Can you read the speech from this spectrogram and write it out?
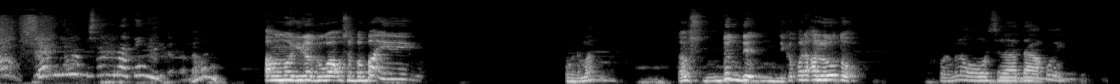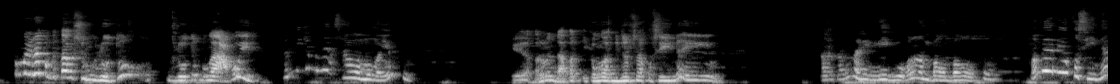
Kaya hindi nga, pisahan natin. Ka naman. Pang mga ginagawa ko sa baba, eh. Oo naman. Tapos doon, di, hindi ka pa nakaluto. Oo naman, nangungulisanada ako eh. Kumaya na pagkatapos magluto. Magluto po nga ako, eh. Ano asawa mo ngayon? Bira ka naman, dapat ikaw nga doon sa kusina, eh. Ang ano, maliligo ko lang, ang bango-bango ko. Mamaya na yung kusina.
